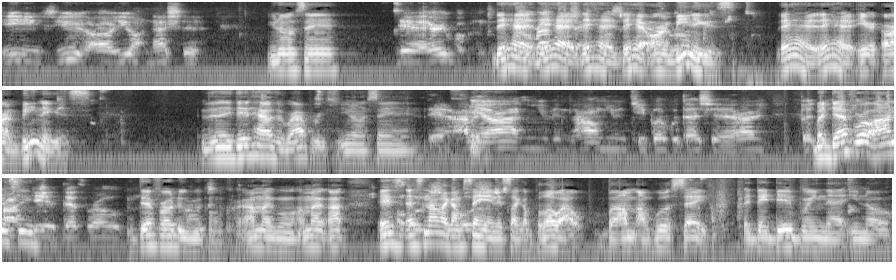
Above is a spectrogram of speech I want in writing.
Jeez, you oh you on that shit? You know what I'm saying? Yeah, everybody. They had, they had, they had, they had R and B niggas. They had, they had R and B niggas. Then they did have the rappers. You know what I'm saying? Yeah, I mean, I don't even, I don't even keep up with that shit. But But Death Row, honestly- yeah, Death Row. Death Row dude, be going crazy. I'm not gonna, I'm not. I, it's it's not like I'm saying it's like a blowout, but I'm, I will say that they did bring that. You know,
